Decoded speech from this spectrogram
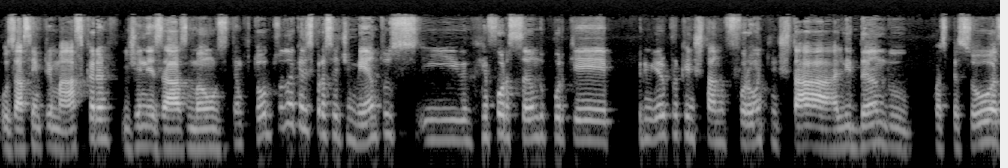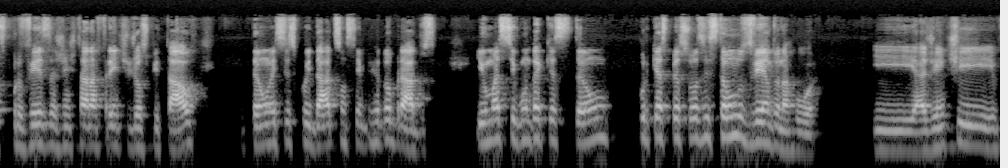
usar sempre máscara, higienizar as mãos o tempo todo, todos aqueles procedimentos e reforçando porque primeiro porque a gente está no front, a gente está lidando com as pessoas, por vezes a gente está na frente de hospital, então esses cuidados são sempre redobrados. E uma segunda questão, porque as pessoas estão nos vendo na rua. E a gente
